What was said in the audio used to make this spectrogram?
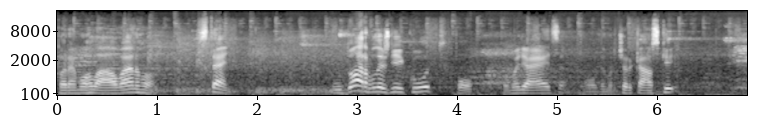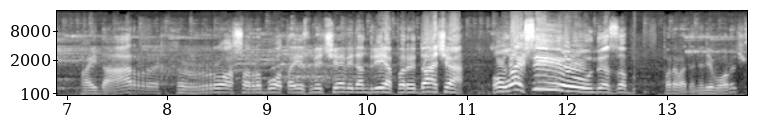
Перемогла Авенго. Стень. Удар в ближній кут. Помиляється. Володимир Черкавський. Гайдар. Хороша робота із м'ячем від Андрія. Передача. Олексів! Не заб... Переведення ліворуч.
